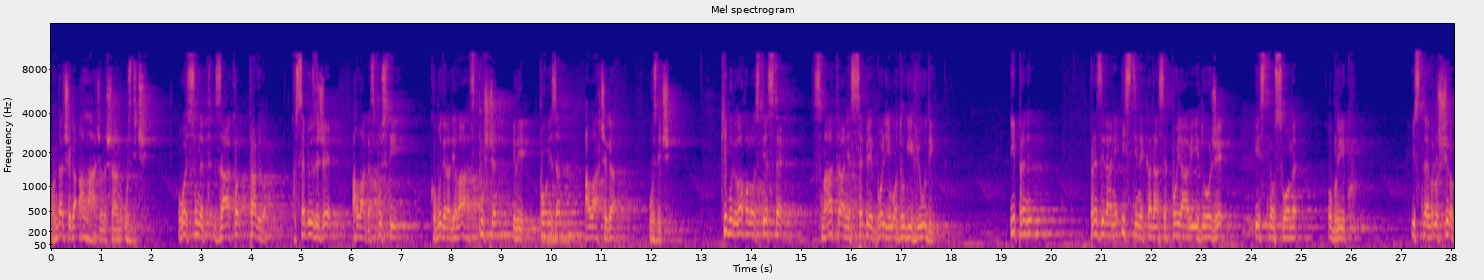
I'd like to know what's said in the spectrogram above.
onda će ga Allah Đelešanu uzdići. Ovo je sunnet, zakon, pravilo. Ko sebe uzdiže, Allah ga spusti. Ko bude radi Allaha spušćen ili ponizan, Allah će ga uzdići. Kibur i loholost jeste smatranje sebe boljim od drugih ljudi i pre, preziranje istine kada se pojavi i dođe istina u svome obliku. Istina je vrlo širok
